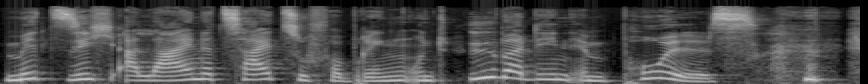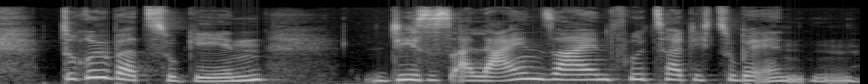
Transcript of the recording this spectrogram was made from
mit sich alleine Zeit zu verbringen und über den Impuls drüber zu gehen, dieses Alleinsein frühzeitig zu beenden.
